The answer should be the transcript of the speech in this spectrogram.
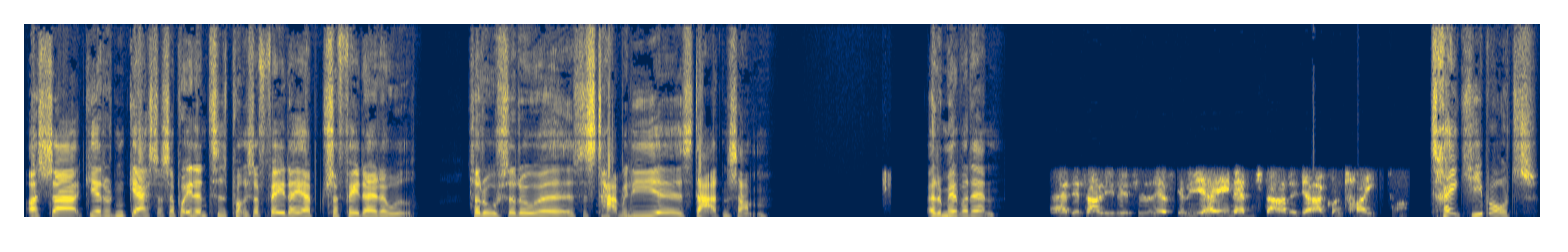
og så giver du den gas, og så på et eller andet tidspunkt, så fader jeg, så fader jeg dig ud. Så, du, så, du, øh, så tager vi lige øh, starten sammen. Er du med på den? Ja, det tager lige lidt tid. Jeg skal lige have en af dem startet. Jeg har kun tre. Så. Tre keyboards.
